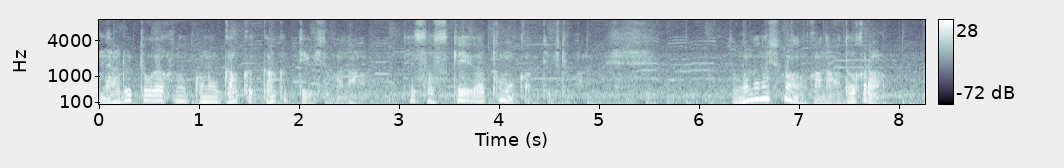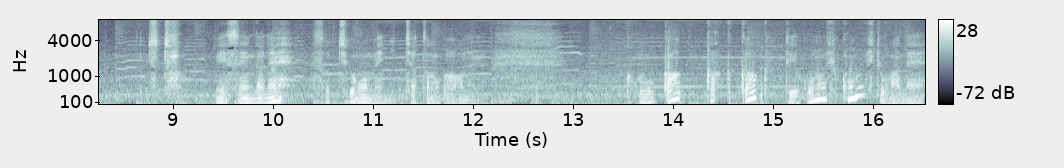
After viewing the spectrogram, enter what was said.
え。ナルトがこのこのガクガクっていう人かな。でサスケがトモカっていう人かな。女の人なのかな。だからちょっと目線がねそっち方面に行っちゃったのかわかんないけど。このガクガクガクっていうこのこの人がね、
